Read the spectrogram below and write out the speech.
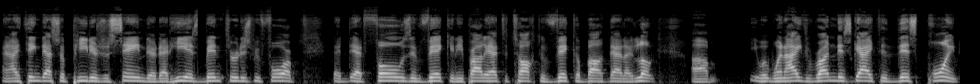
And I think that's what Peters is saying there, that he has been through this before, that, that Foles and Vick, and he probably had to talk to Vick about that. Like, look, um, when I run this guy to this point,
